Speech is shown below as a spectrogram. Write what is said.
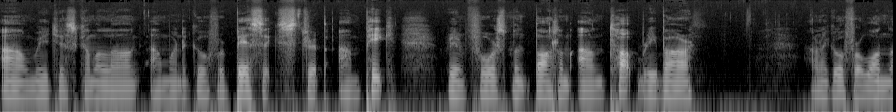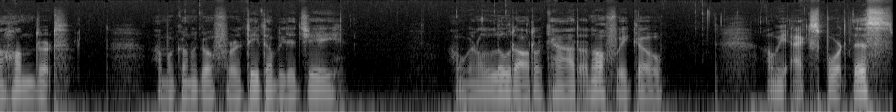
and we just come along. I'm going to go for basic strip and peak reinforcement bottom and top rebar. And I go for 1 to 100 and we're going to go for a DWG we're going to load AutoCAD and off we go. And we export this.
